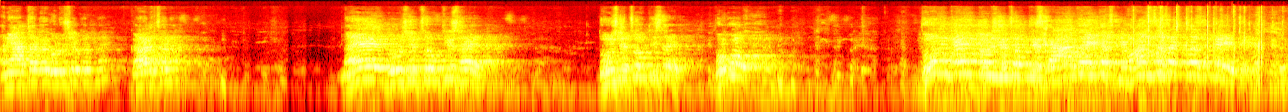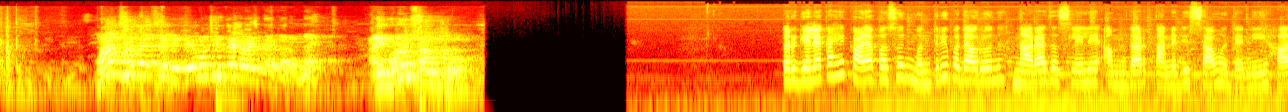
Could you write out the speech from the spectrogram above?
आणि आता काय घडू शकत नाही? काय अडचण नाही दोनशे चौतीस आहे. दोनशे चौतीस आहे. बघू. दोन काही दोनशे चौतीस? काय आता एकच की माणसाचा सगळे माणसं काय सगळे देव चिंता करायचं काय कारण नाही? आणि म्हणून सांगतो तर गेल्या काही काळापासून मंत्रिपदावरून नाराज असलेले आमदार तानाजी सावंत यांनी हा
